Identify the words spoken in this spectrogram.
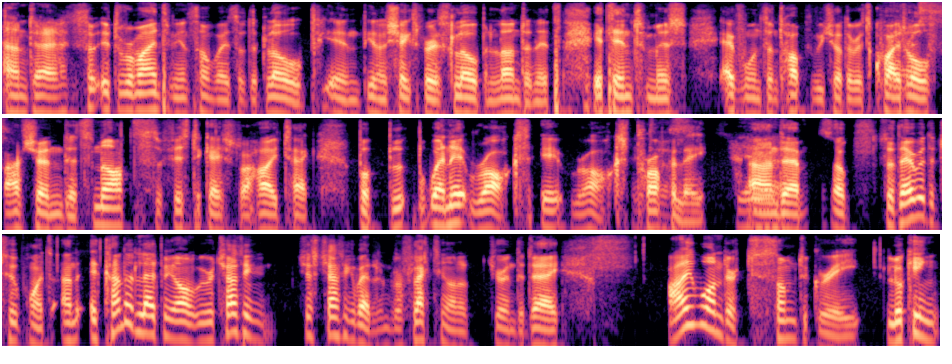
and uh, so it reminds me in some ways of the Globe in you know Shakespeare's Globe in London. It's it's intimate. Everyone's on top of each other. It's quite yes. old fashioned. It's not sophisticated or high tech. But, but when it rocks, it rocks it properly. Yeah, and Um, so so there were the two points, and it kind of led me on. We were chatting, just chatting about it and reflecting on it during the day. I wonder to some degree, looking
